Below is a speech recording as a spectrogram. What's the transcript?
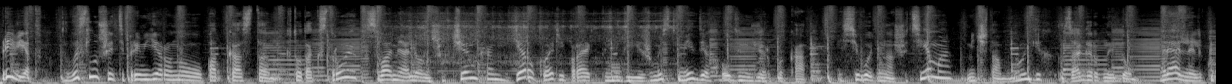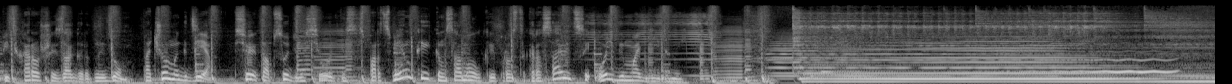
Привет! Вы слушаете премьеру нового подкаста «Кто так строит?». С вами Алена Шевченко. Я руководитель проекта «Недвижимость» медиахолдинга РБК. И сегодня наша тема – мечта многих – загородный дом. Реально ли купить хороший загородный дом? Почем и где? Все это обсудим сегодня со спортсменкой, комсомолкой и просто красавицей Ольгой Могилиной.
